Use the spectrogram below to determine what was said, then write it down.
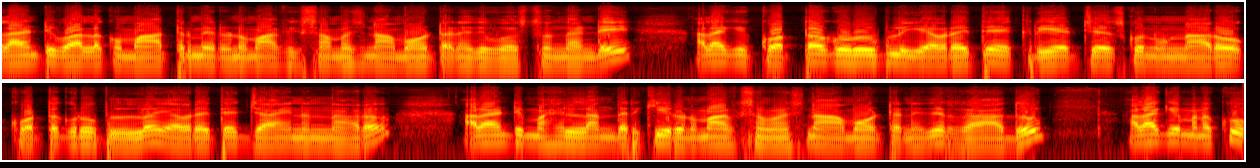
అలాంటి వాళ్ళకు మాత్రమే రుణమాఫీకి సంబంధించిన అమౌంట్ అనేది వస్తుందండి. అలాగే కొత్త గ్రూపులు ఎవరైతే క్రియేట్ చేసుకొని ఉన్నారో కొత్త గ్రూపులలో ఎవరైతే జాయిన్ ఉన్నారో అలాంటి మహిళలందరికీ రుణమాఫీకి సంబంధించిన అమౌంట్ అనేది రాదు. అలాగే మనకు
